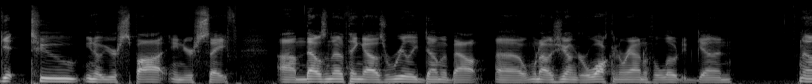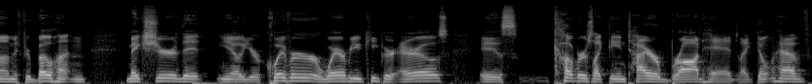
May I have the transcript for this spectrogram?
get to you know your spot and you're safe. Um, that was another thing I was really dumb about uh, when I was younger, walking around with a loaded gun. Um, if you're bow hunting, make sure that you know your quiver or wherever you keep your arrows is covers like the entire broadhead. Like don't have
